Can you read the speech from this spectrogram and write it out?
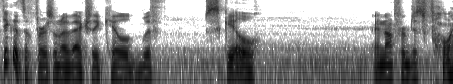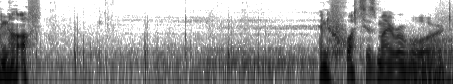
Think that's the first one I've actually killed with skill. And not from just falling off. And what is my reward?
